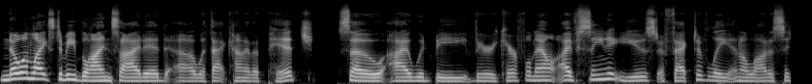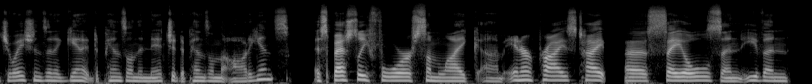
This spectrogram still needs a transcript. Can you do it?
no one likes to be blindsided uh, with that kind of a pitch. So I would be very careful. Now, I've seen it used effectively in a lot of situations. And again, it depends on the niche, it depends on the audience, especially for some like um, enterprise type uh, sales and even,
